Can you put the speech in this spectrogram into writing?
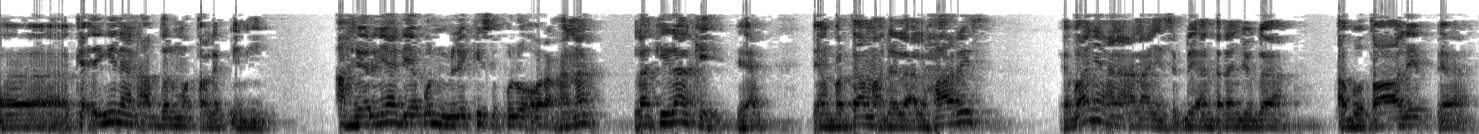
uh, keinginan Abdul Muthalib ini. Akhirnya dia pun memiliki sepuluh orang anak laki-laki ya. Yang pertama adalah Al Harith, ya banyak anak-anaknya di antara juga Abu Talib, ya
